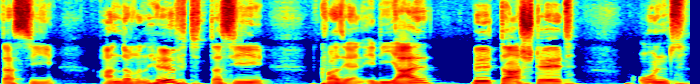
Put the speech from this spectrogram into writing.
dass sie anderen hilft, dass sie quasi ein Idealbild darstellt und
